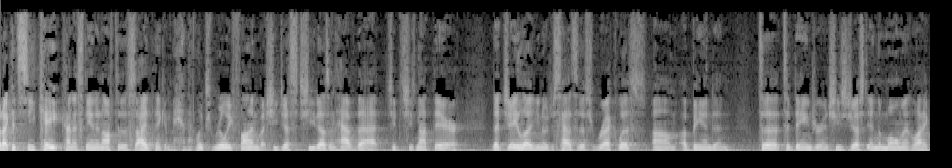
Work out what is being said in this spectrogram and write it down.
But I could see Kate kind of standing off to the side, thinking, "Man, that looks really fun," but she just she doesn't have that. She, she's not there. That Jayla, you know, just has this reckless um, abandon to, to danger, and she's just in the moment, like,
